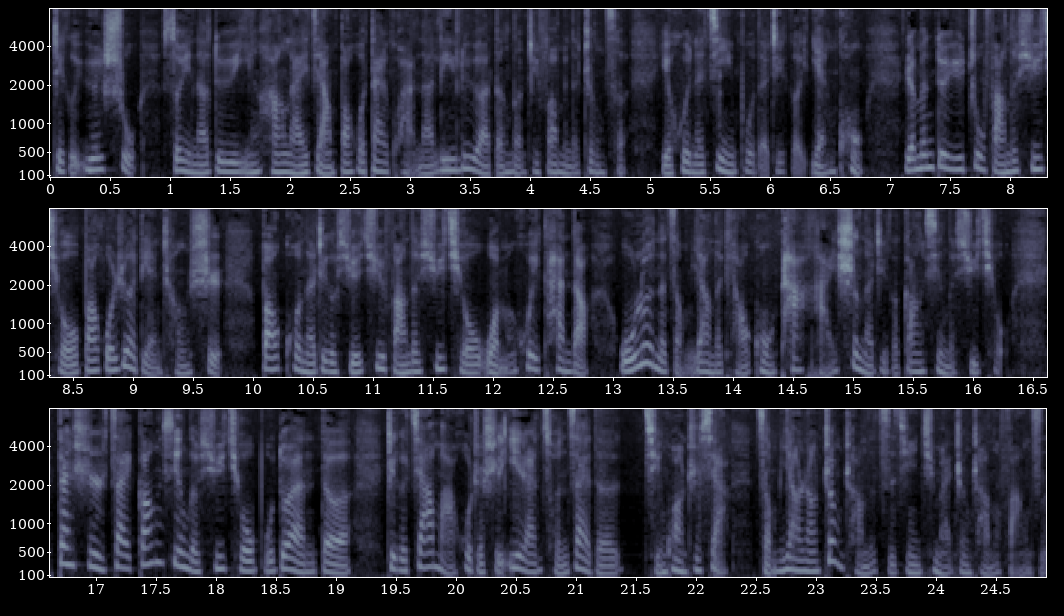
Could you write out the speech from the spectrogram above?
这个约束？所以呢，对于银行来讲，包括贷款呢、利率啊等等这方面的政策，也会呢进一步的这个严控。人们对于住房的需求，包括热点城市，包括呢这个学区房的需求，我们会看到，无论呢怎么样的调控，它还是呢这个刚性的需求。但是在刚性的需求不断的这个加码，或者是依然存在的情况之下，怎么样让正常的资金去买正常的房子？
